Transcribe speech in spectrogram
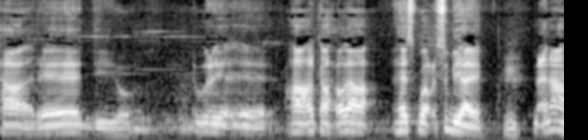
xareediyo. Eh, ha halkaa xoogaa heesku waa cusub yahay. Macnaha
